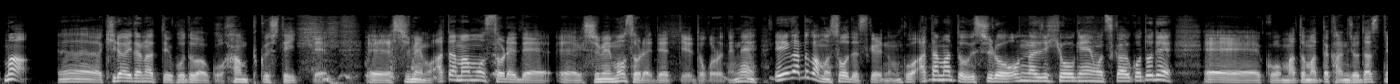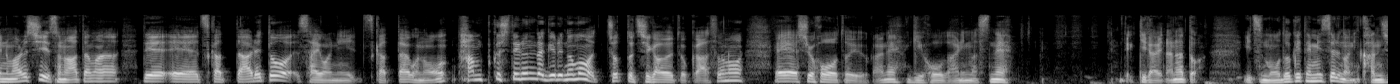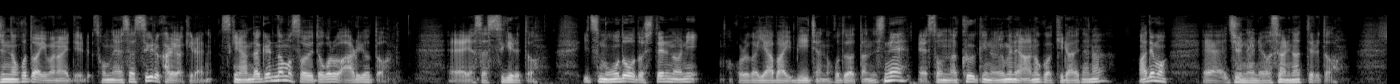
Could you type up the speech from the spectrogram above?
まあ、えー、嫌いだなっていう言葉をこう反復していって、えー、締めも、頭もそれで、えー、締めもそれでっていうところでね、映画とかもそうですけれども、こう頭と後ろ同じ表現を使うことで、えー、こうまとまった感じを出すっていうのもあるし、その頭で、えー、使ったあれと最後に使ったこの反復してるんだけれども、ちょっと違うとか、その、えー、手法というかね、技法がありますね。で嫌いだなと。いつもおどけてみせるのに肝心なことは言わないでいる。そんな優しすぎる彼が嫌いな。好きなんだけれどもそういうところがあるよと。えー、優しすぎると。いつもおどおどしてるのに、これがやばい B ちゃんのことだったんですね。えー、そんな空気の読めないあの子は嫌いだな。まあでも、えー、10年来お世話になってると。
